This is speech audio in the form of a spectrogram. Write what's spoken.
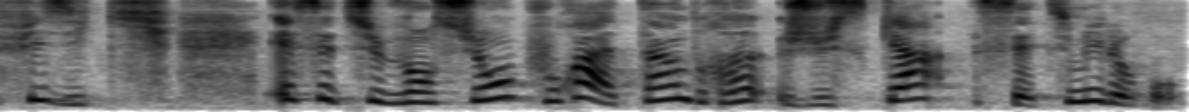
physique. Et cette subvention pourra atteindre jusqu'à 7 000 euros.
